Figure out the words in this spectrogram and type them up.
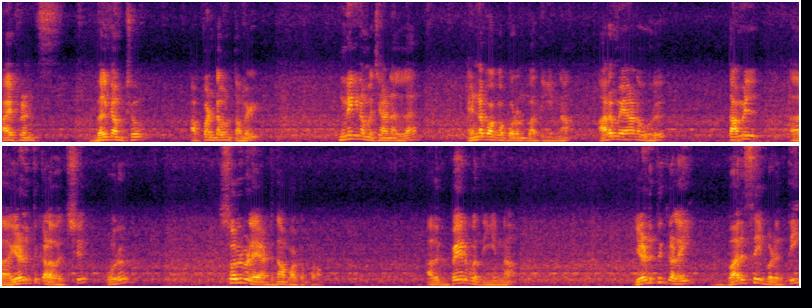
Hi friends welcome to up and down Tamil இன்றைக்கி நம்ம சேனலில் என்ன பார்க்க போகிறோம்னு பார்த்தீங்கன்னா அருமையான ஒரு தமிழ் எழுத்துக்களை வச்சு ஒரு சொல் விளையாட்டு தான் பார்க்க போகிறோம் அதுக்கு பேர் பார்த்தீங்கன்னா எழுத்துக்களை வரிசைப்படுத்தி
